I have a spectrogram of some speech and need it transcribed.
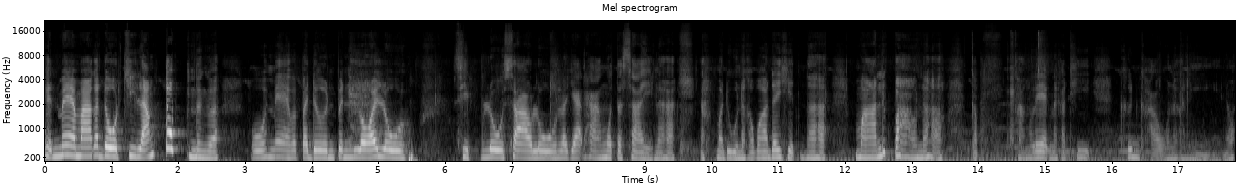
เห็นแม่มากระโดดขี่หลังตุ๊บหนึ่งอะโอ้ยแม่ไปเดินเป็นร้อยโลสิบโลซาวโลระยะทางมอเตอร์ไซค์นะคะะมาดูนะคะว่าได้เห็ดนะคะ มาหรือเปล่านะคะ กับครั้งแรกนะคะที่ ขึ้นเขานะคะนี่เนาะ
